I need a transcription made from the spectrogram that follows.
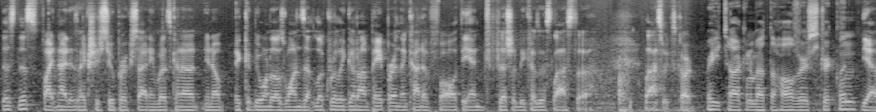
this this fight night is actually super exciting, but it's gonna you know it could be one of those ones that look really good on paper and then kind of fall at the end, especially because this last uh, last week's card. Are you talking about the Hall versus Strickland? Yeah,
